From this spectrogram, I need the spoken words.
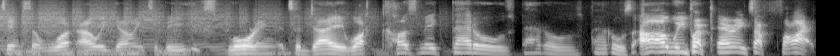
So, what are we going to be exploring today? What cosmic battles, battles, battles are we preparing to fight?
